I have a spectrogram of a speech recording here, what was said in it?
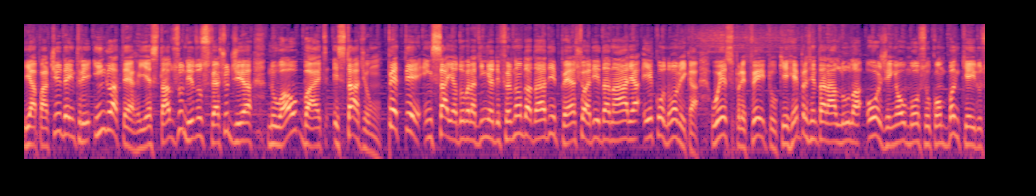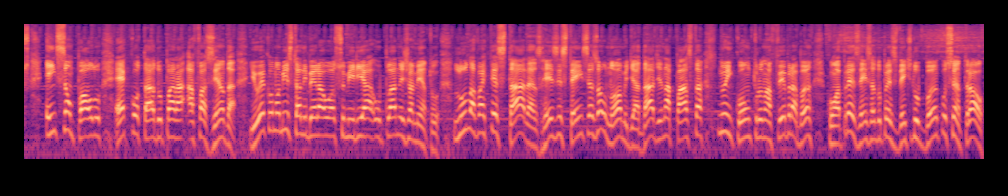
E a partida entre Inglaterra e Estados Unidos fecha o dia no Al Bayt Stadium. PT ensaia a dobradinha de Fernando Haddad e Pécio Arida na área econômica. O ex-prefeito, que representará Lula hoje em almoço com banqueiros em São Paulo, é cotado para a Fazenda e o economista liberal assumiria o planejamento. Lula vai testar as resistências ao nome de Haddad na pasta no encontro na Febraban, com a presença do presidente do Banco Central,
